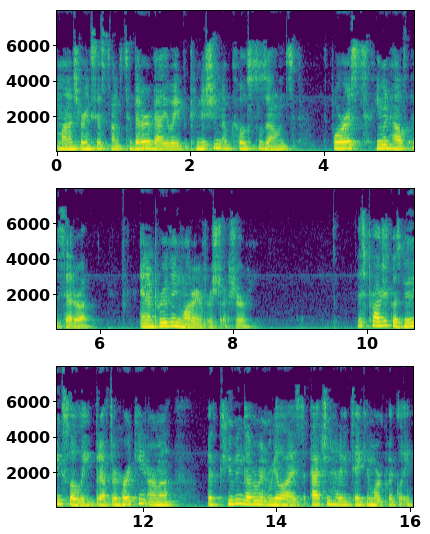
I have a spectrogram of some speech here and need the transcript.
monitoring systems to better evaluate the condition of coastal zones, forests, human health, etc., and improving water infrastructure. This project was moving slowly, but after Hurricane Irma, the Cuban government realized action had to be taken more quickly.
